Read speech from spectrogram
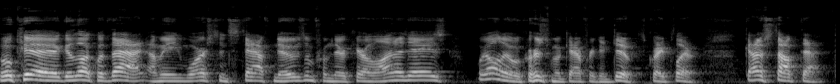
Okay, good luck with that. I mean, Washington staff knows him from their Carolina days. We all know what Christian McCaffrey can do. He's a great player. Got to stop that.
